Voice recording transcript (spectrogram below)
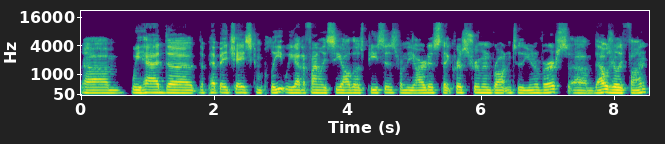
um, we had the the Pepe chase complete. We got to finally see all those pieces from the artist that Chris Truman brought into the universe. Um, that was really fun.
